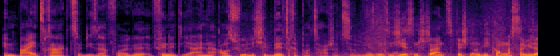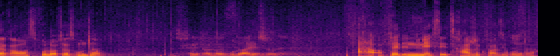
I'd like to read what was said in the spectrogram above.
im Beitrag zu dieser Folge findet ihr eine ausführliche Bildreportage zur Mühle. Hier, sind, hier ist ein Stein zwischen und wie kommt das dann wieder raus? Wo läuft das runter? Das fällt an der Seite. Ah, und fällt in die nächste Etage quasi runter.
